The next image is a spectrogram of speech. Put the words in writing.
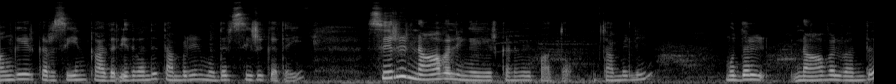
மங்கையர்க்கரசியின் காதல். இது வந்து தமிழின் முதல் சிறுகதை. சிறு நாவல் இங்கே ஏற்கனவே பார்த்தோம். தமிழின் முதல் நாவல் வந்து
